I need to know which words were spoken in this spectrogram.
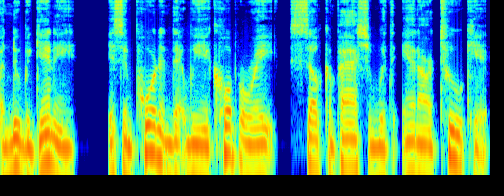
a new beginning, it's important that we incorporate self compassion within our toolkit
